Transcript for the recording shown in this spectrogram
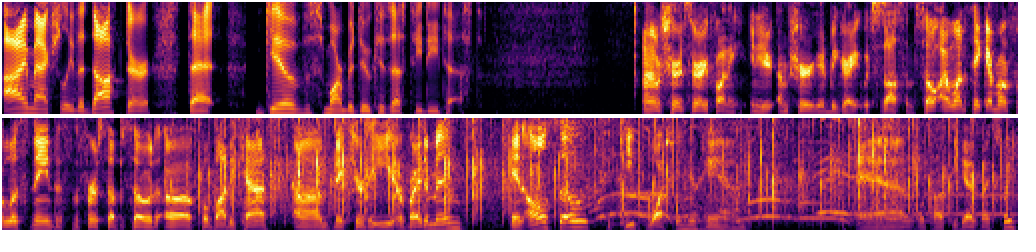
I'm actually the doctor that gives Marmaduke his STD test. I'm sure it's very funny, and I'm sure you're going to be great, which is awesome. So I want to thank everyone for listening. This is the first episode of Full Body Cast. Um, make sure to eat your vitamins, and also to keep washing your hands. And we'll talk to you guys next week.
